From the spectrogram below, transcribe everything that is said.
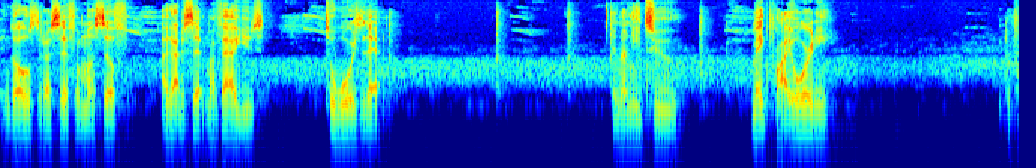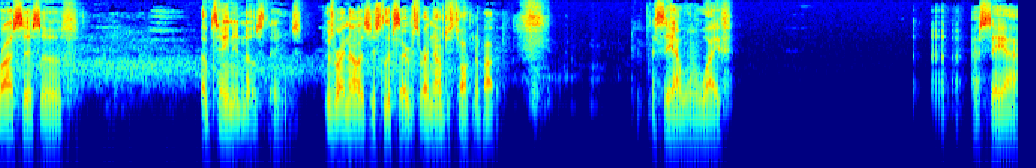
and goals that I set for myself, I got to set my values towards that. And I need to make priority the process of obtaining those things. Because right now it's just lip service. Right now I'm just talking about it. I say I want a wife. I say I,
